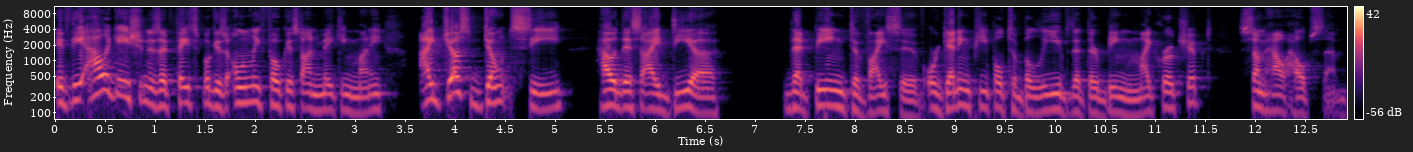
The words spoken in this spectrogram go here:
If the allegation is that Facebook is only focused on making money, I just don't see how this idea that being divisive or getting people to believe that they're being microchipped somehow helps them.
